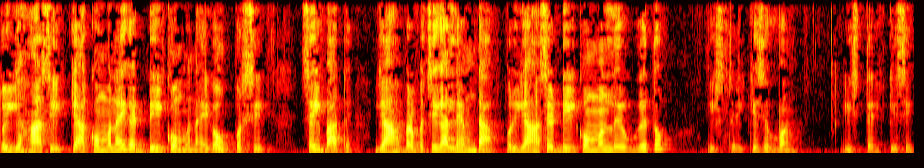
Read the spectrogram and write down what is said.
तो यहाँ से क्या कॉमन आएगा? डी कॉमन आएगा ऊपर से। सही बात है, यहाँ पर बचेगा लेमडा और यहाँ से डी कॉमन लोगे तो इस तरीके से वन इस तरीके से।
